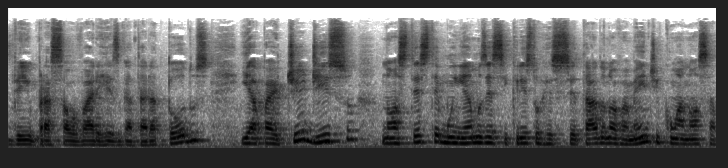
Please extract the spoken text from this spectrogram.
veio para salvar e resgatar a todos, e a partir disso, nós testemunhamos esse Cristo ressuscitado novamente com a nossa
